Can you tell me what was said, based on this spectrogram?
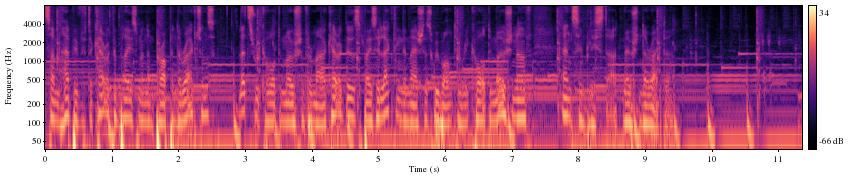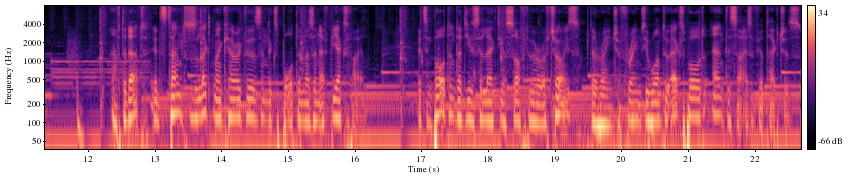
Once I'm happy with the character placement and prop interactions, let's record the motion from our characters by selecting the meshes we want to record the motion of and simply start Motion Director. After that, it's time to select my characters and export them as an FBX file. It's important that you select your software of choice, the range of frames you want to export and the size of your textures.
